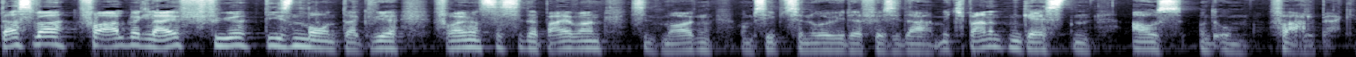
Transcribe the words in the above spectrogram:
Das war Vorarlberg Live für diesen Montag. Wir freuen uns, dass Sie dabei waren, sind morgen um 17 Uhr wieder für Sie da mit spannenden Gästen aus und um Vorarlberg.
